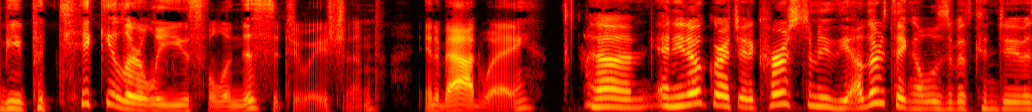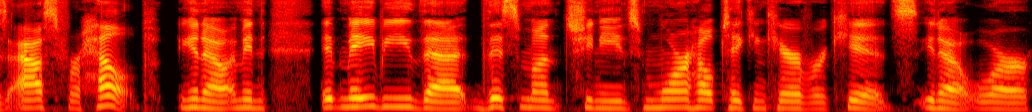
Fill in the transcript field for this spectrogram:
be particularly useful in this situation in a bad way. Um, and you know, Gretchen, it occurs to me the other thing Elizabeth can do is ask for help. You know, I mean, it may be that this month she needs more help taking care of her kids, you know, or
